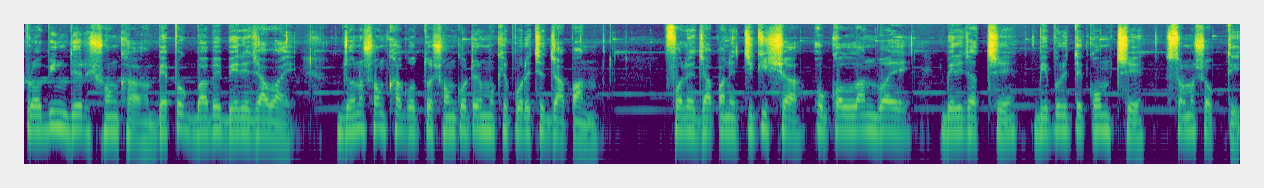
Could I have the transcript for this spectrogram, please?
প্রবীণদের সংখ্যা ব্যাপকভাবে বেড়ে যাওয়ায় জনসংখ্যাগত সংকটের মুখে পড়েছে জাপান। ফলে জাপানের চিকিৎসা ও কল্যাণ ব্যয় বেড়ে যাচ্ছে, বিপরীতে কমছে শ্রমশক্তি।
